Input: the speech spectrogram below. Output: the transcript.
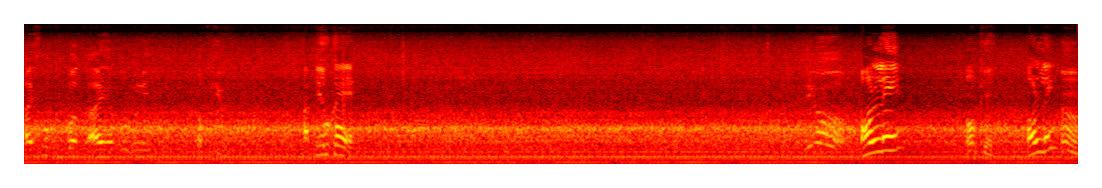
I smoke, but I have only a few. A few qué? Only? Okay. Only? Uh.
